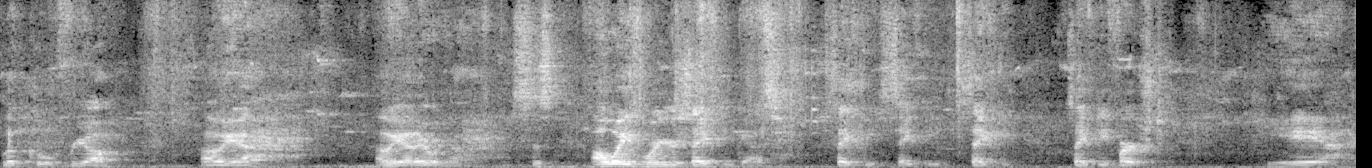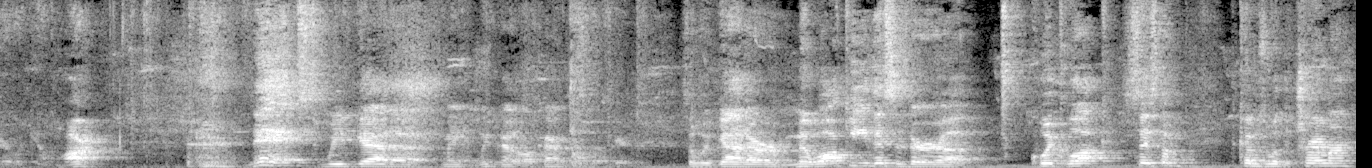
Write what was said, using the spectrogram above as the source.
look cool for y'all. Oh yeah, oh yeah, there we go. This is always wear your safety, guys. Safety, safety, safety. Safety first. Yeah, there we go. All right. Next, we've got, uh, man, we've got all kinds of stuff here. So we've got our Milwaukee. This is their uh, QUIK-LOK system. It comes with a trimmer.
